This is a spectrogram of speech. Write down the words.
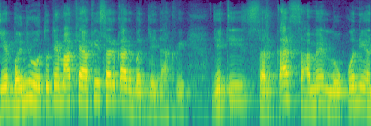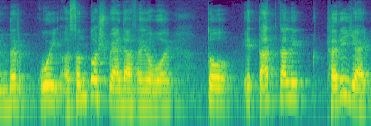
જે બન્યું હતું તેમ આખે આખી સરકાર બદલી નાખવી. જેથી સરકાર સામે લોકોની અંદર કોઈ અસંતોષ પેદા થયો હોય તો એ તાત્કાલિક ઠરી જાય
